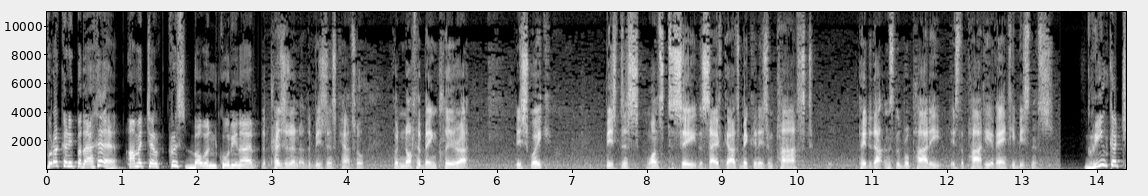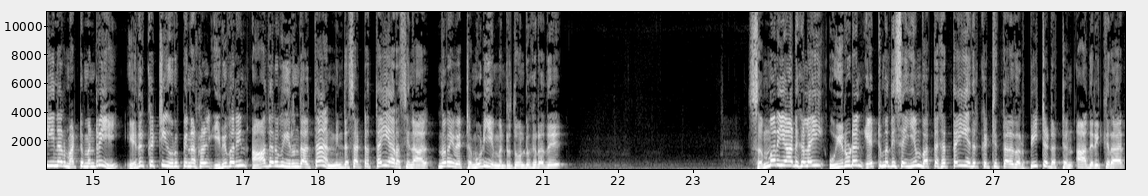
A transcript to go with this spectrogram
புறக்கணிப்பதாக அமைச்சர் கிறிஸ் பவன் கூறினார் The President of the Business Council could not have been clearer this week. Business wants to see the safeguards mechanism passed. Peter Dutton's Liberal Party is the party of anti-business. Green கட்சியினர் மட்டுமன்றி எதிர்க்கட்சி உறுப்பினர்கள் இருவரின் ஆதரவு இருந்தால்தான் இந்த சட்டத்தை அரசினால் நிறைவேற்ற முடியும் என்று தோன்றுகிறது செம்மறியாடுகளை உயிருடன் ஏற்றுமதி செய்யும் வர்த்தகத்தை எதிர்க்கட்சித் தலைவர் பீட்டர் டட்டன் ஆதரிக்கிறார்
